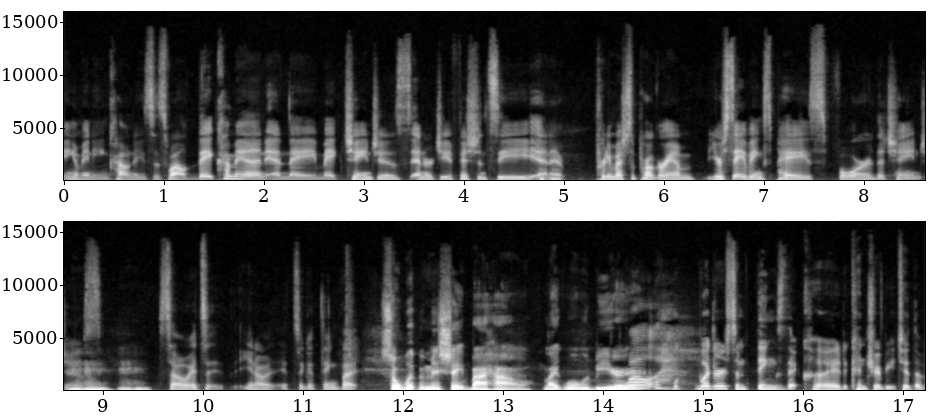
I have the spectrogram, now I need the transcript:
Ingham and Eaton counties as well. They come in and they make changes energy efficiency and Mhm. it pretty much the program your savings pays for the changes. hmm hmm So it's you know it's a good thing but So whip them in shape by how? Like, what would be your? well What are some things that could contribute to the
